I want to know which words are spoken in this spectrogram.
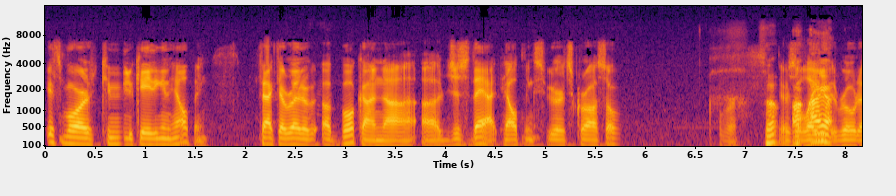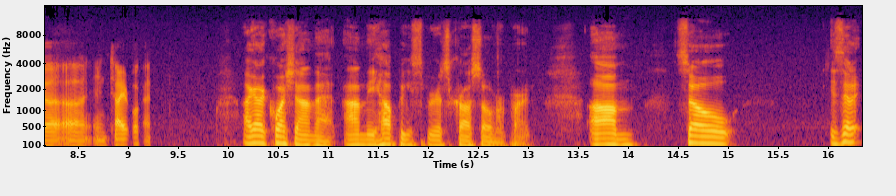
It's more communicating and helping. In fact, I read a, a book on uh, uh, just that, helping spirits cross over. So, There's a lady I got- that wrote a, a entire book on. I got a question on that, on the helping spirits crossover part. Um, so is it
